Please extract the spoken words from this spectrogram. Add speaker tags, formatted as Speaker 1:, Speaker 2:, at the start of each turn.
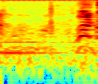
Speaker 1: One.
